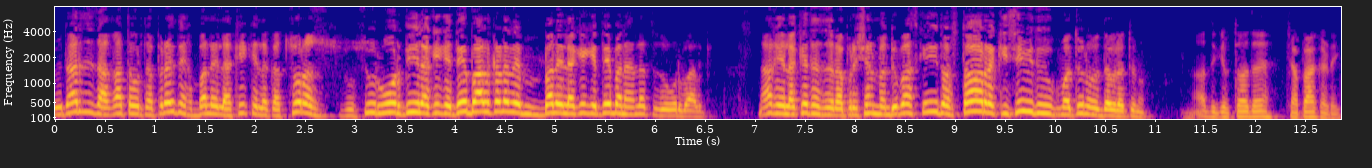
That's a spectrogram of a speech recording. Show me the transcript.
یو درځي دا غته ورته پرېږدي بل علاقې کې لکه څور سور ور دی علاقې کې دی بال کړل بل علاقې کې دی بنه لته ور بال کې هغه علاقې ته زر اپریشن بندوباس کوي دا ستار کیسې وي د حکومتونو او دولتونو اته کې ته ده چپا کړی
